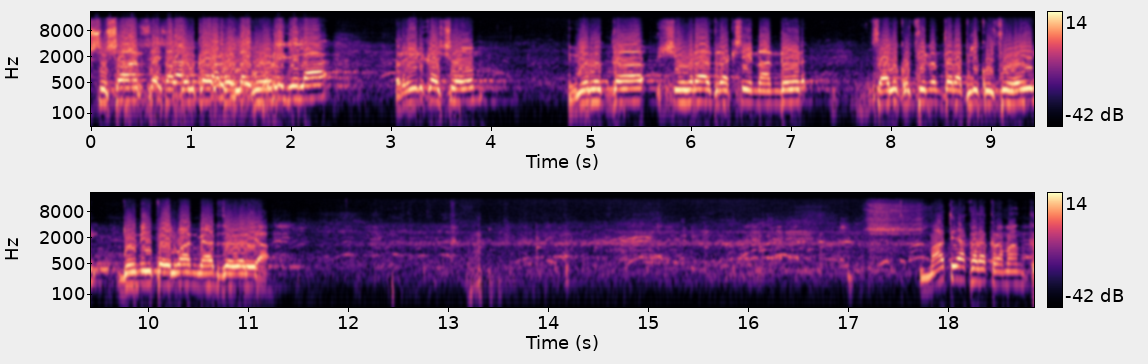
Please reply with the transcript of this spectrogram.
सुशांत कोल्हापूर. जिल्हा रेड काश्यम विरुद्ध शिवराज द्राक्षे नांदेड. चालू कुस्तीनंतर आपली कुस्ती होईल. दोन्ही पैलवान मॅट जवळ या. माती आखाडा क्रमांक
